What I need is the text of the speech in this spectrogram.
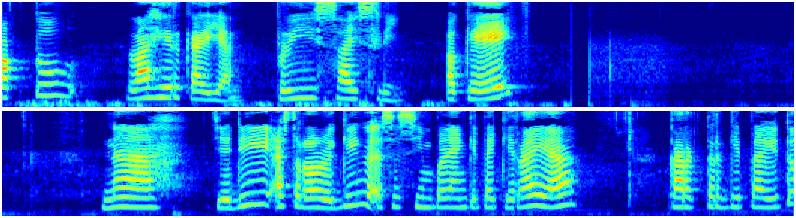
waktu lahir kalian. Precisely. Oke? Okay? Nah, jadi astrologi nggak sesimpel yang kita kira ya karakter kita itu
